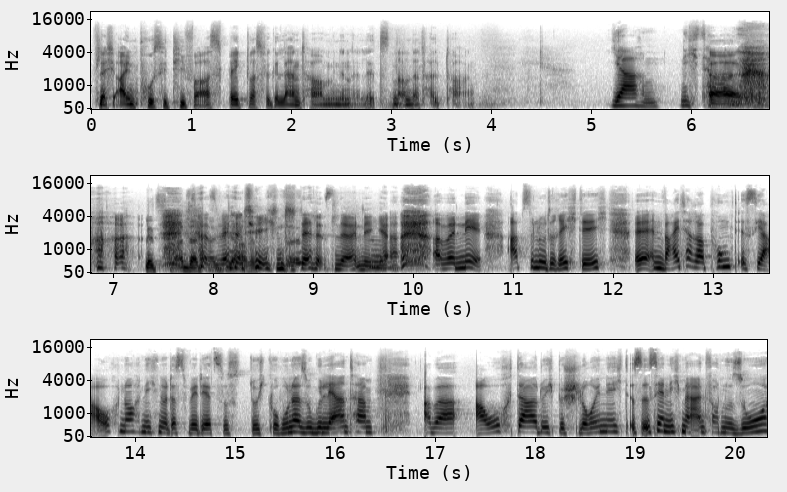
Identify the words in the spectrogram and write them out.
vielleicht ein positiver Aspekt, was wir gelernt haben in den letzten anderthalb Tagen. Jahren nichts haben. Äh, letzten anderthalb das wäre natürlich ein schnelles Learning, ja. Aber nee, absolut richtig. Äh, ein weiterer Punkt ist ja auch noch, nicht nur, dass wir jetzt durch Corona so gelernt haben, aber auch dadurch beschleunigt. Es ist ja nicht mehr einfach nur so,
